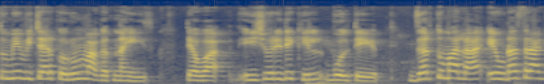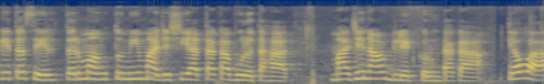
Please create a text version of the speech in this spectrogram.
तुम्ही विचार करून वागत नाहीस. तेव्हा ईश्वरी देखील बोलते जर तुम्हाला एवढाच राग येत असेल तर मग तुम्ही माझ्याशी आता का बोलत आहात? माझे नाव डिलीट करून टाका. तेव्हा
